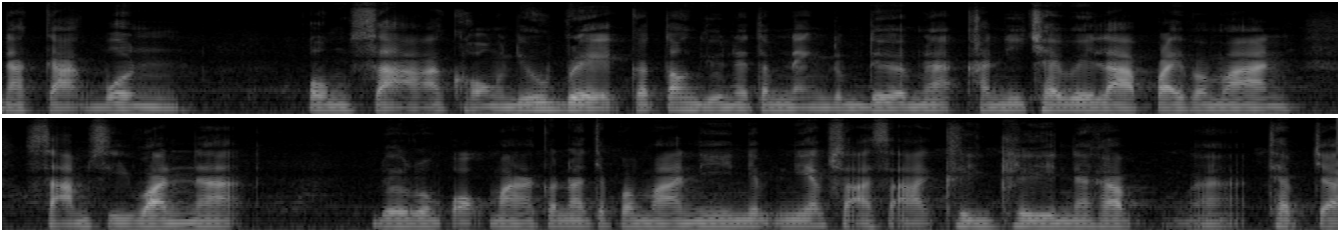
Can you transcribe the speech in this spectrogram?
หน้ากากบน องศาของนิ้วเบรกก็ต้องอยู่ในตำแหน่งเดิมๆนะ คันนี้ใช้เวลาไปประมาณ 3-4 วันนะ โดยรวมออกมาก็น่าจะประมาณนี้เนียบๆสะอาดๆคลีนคลีนนะครับ แทบจะ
